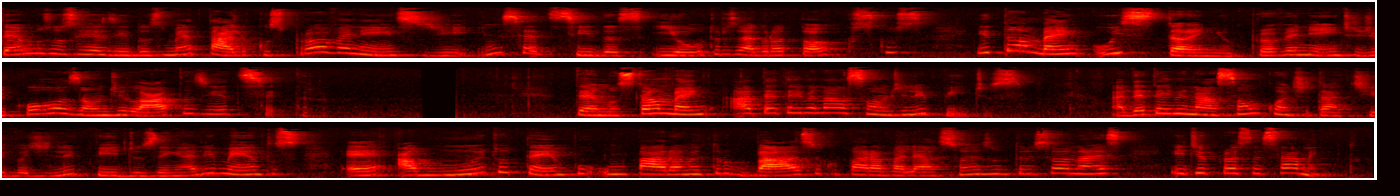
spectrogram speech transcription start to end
temos os resíduos metálicos provenientes de inseticidas e outros agrotóxicos e também o estanho, proveniente de corrosão de latas e etc. Temos também a determinação de lipídios. A determinação quantitativa de lipídios em alimentos é, há muito tempo, um parâmetro básico para avaliações nutricionais e de processamento.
